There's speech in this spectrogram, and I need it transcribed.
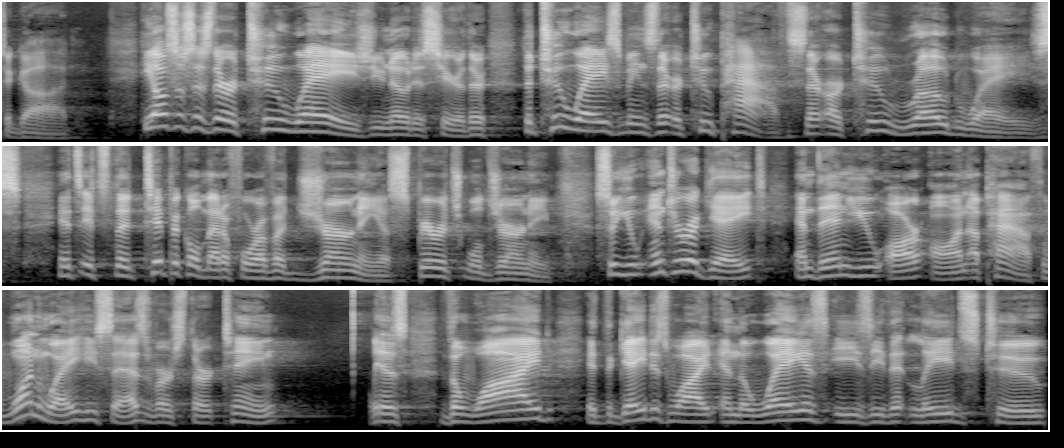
to God. He also says there are two ways, you notice here. There, the two ways means there are two paths, there are two roadways. It's, it's the typical metaphor of a journey, a spiritual journey. So you enter a gate and then you are on a path. One way, he says, verse 13, is the wide, the gate is wide and the way is easy that leads to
